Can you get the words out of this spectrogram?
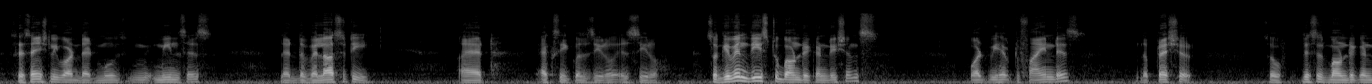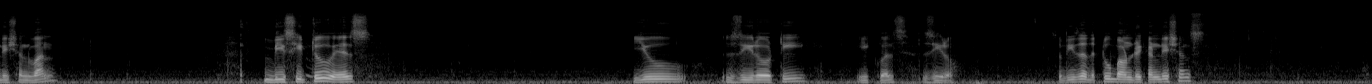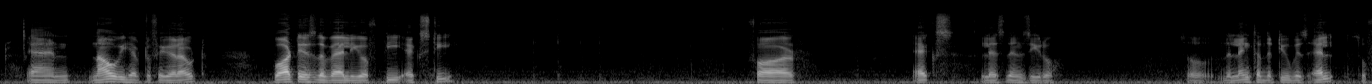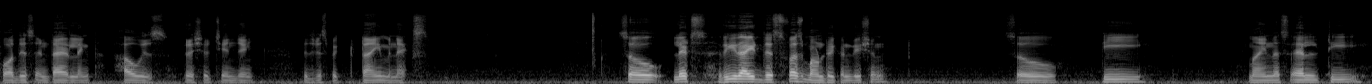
So, essentially what that moves means is that the velocity at x equals 0 is 0. So, given these two boundary conditions what we have to find is the pressure. So, this is boundary condition 1, B C 2 is u 0 t equals 0. So, these are the two boundary conditions and now we have to figure out what is the value of p x t for x less than 0. So, the length of the tube is L. So, for this entire length how is pressure changing with respect to time in x. So, let us rewrite this first boundary condition. So, P minus L t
